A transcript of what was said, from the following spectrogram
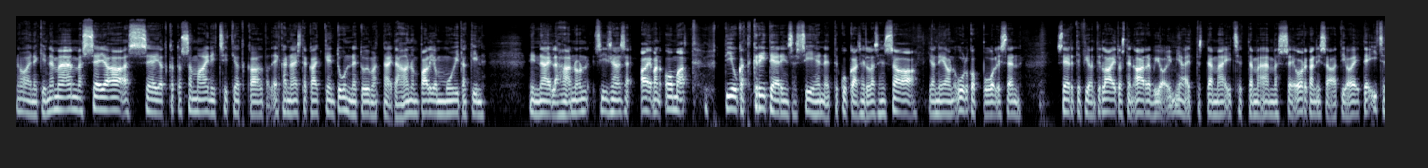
No ainakin nämä MSC ja ASC, jotka tuossa mainitsit, jotka ovat ehkä näistä kaikkein tunnetuimmat, näitähän on paljon muitakin, niin näillähän on sisänsä aivan omat tiukat kriteerinsä siihen, että kuka sellaisen saa, ja ne on ulkopuolisen sertifiointilaitosten arvioimia, että tämä itse tämä MSC-organisaatio ei tee itse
